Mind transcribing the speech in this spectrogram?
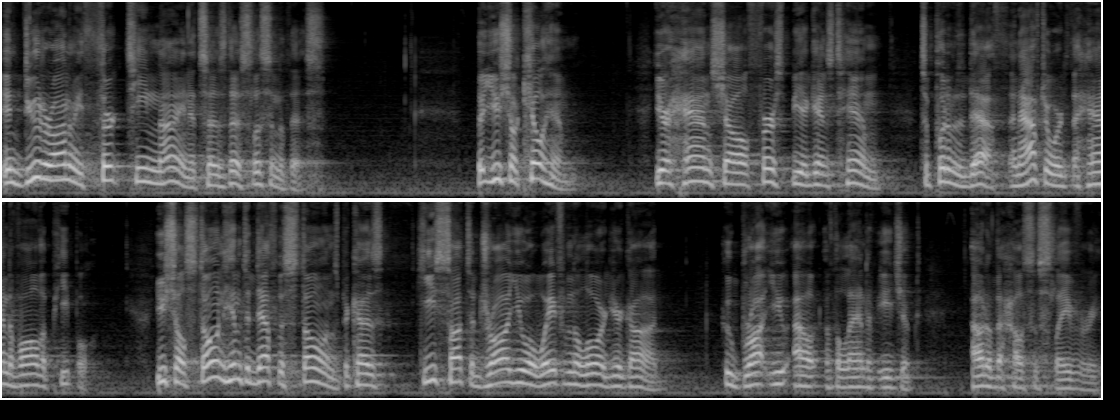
In Deuteronomy 13:9, it says this listen to this. But you shall kill him. Your hand shall first be against him to put him to death, and afterwards the hand of all the people. You shall stone him to death with stones, because he sought to draw you away from the Lord your God, who brought you out of the land of Egypt, out of the house of slavery.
